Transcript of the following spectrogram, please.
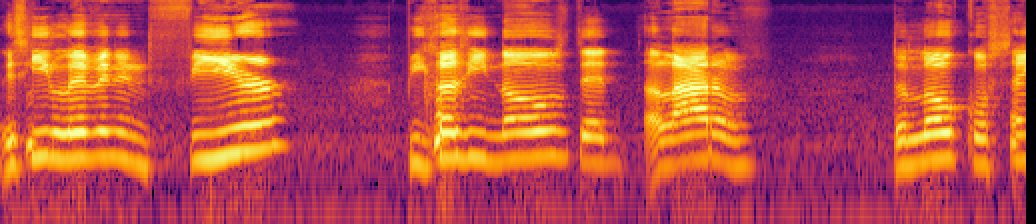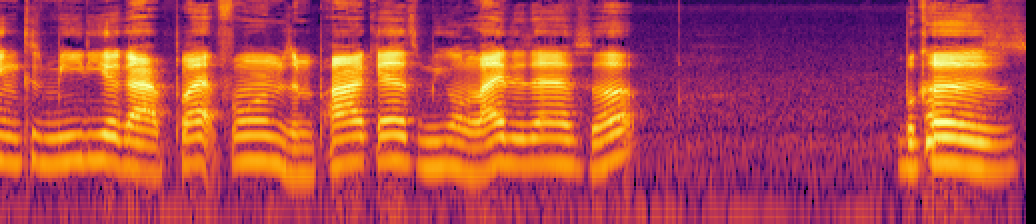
Is he living in fear because he knows that a lot of the local Saints media got platforms and podcasts and we gonna light his ass up? Because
